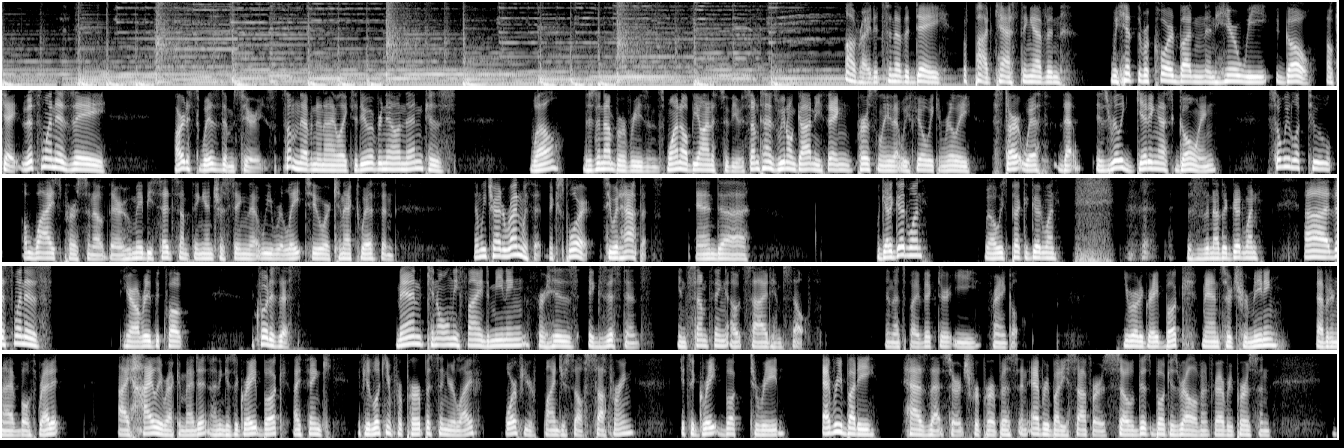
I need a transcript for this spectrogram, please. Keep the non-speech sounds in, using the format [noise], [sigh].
All right, it's another day of podcasting, Evan. We hit the record button and here we go. Okay, this one is a artist wisdom series. Something Evan and I like to do every now and then cuz well, there's a number of reasons. One, I'll be honest with you. Sometimes we don't got anything personally that we feel we can really start with that is really getting us going. So we look to a wise person out there who maybe said something interesting that we relate to or connect with and then we try to run with it, explore it, see what happens. And uh, we got a good one. We always pick a good one. [laughs] this is another good one. Uh, this one is here, I'll read the quote. The quote is this Man can only find meaning for his existence in something outside himself. And that's by Viktor E. Frankl. He wrote a great book, Man's Search for Meaning. Evan and I have both read it. I highly recommend it. I think it's a great book. I think if you're looking for purpose in your life, or if you find yourself suffering, it's a great book to read. Everybody has that search for purpose and everybody suffers. So this book is relevant for every person.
